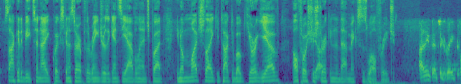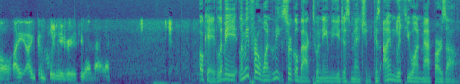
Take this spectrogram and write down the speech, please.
It's not going to be tonight. Quick's going to start for the Rangers against the Avalanche. But, you know, much like you talked about Georgiev, I'll throw Shesterkin into that mix as well for each. I think that's a great call. I, I completely agree with you on that one. okay, let me let me throw one. Let me circle back to a name that you just mentioned because I'm with you on Matt Barzal.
